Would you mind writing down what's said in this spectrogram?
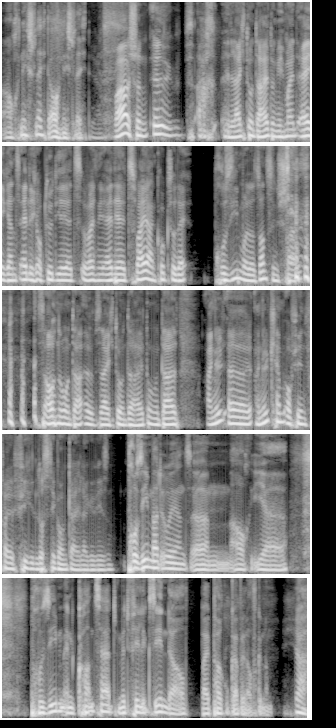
Auch nicht schlecht, auch nicht schlecht. War schon, äh, ach, leichte Unterhaltung. Ich meine, ey, ganz ehrlich, ob du dir jetzt, weiß nicht, RTL 2 anguckst oder Pro 7 oder sonst den Scheiß, ist auch eine unter, äh, seichte Unterhaltung. Und da Angel, äh, Angelcamp auf jeden Fall viel lustiger und geiler gewesen. ProSieben hat übrigens ähm, auch ihr ProSieben in Konzert mit Felix Sehender auf, bei Perukabel aufgenommen. Ja,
